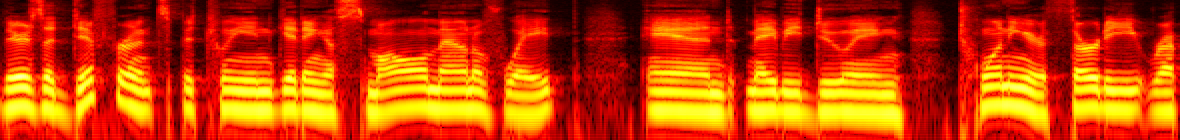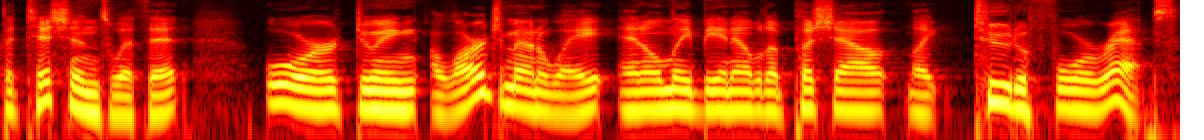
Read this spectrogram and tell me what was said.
there's a difference between getting a small amount of weight and maybe doing 20 or 30 repetitions with it, or doing a large amount of weight and only being able to push out like two to four reps.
